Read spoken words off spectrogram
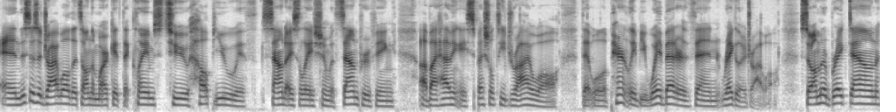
and this is a drywall that's on the market that claims to help you with sound isolation, with soundproofing, uh, by having a specialty drywall that will apparently be way better than regular drywall. So I'm going to break down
